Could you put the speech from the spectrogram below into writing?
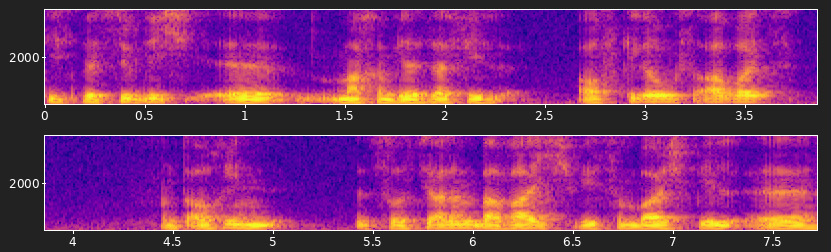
Diesbezüglich äh, machen wir sehr viel Aufklärungsarbeit und auch in sozialen Bereich, wie zum Beispiel äh,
